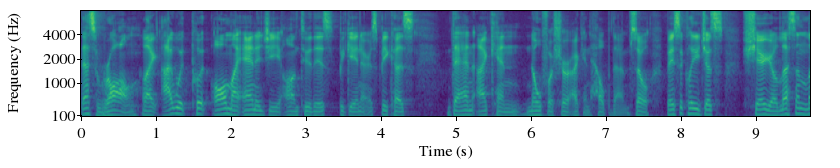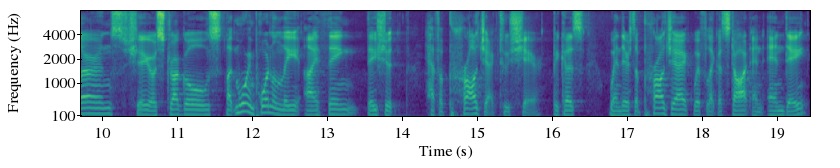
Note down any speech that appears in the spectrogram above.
That's wrong. Like, I would put all my energy onto these beginners because then I can know for sure I can help them. So basically, just share your lesson learns, share your struggles. But more importantly, I think they should have a project to share because when there's a project with like a start and end date,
